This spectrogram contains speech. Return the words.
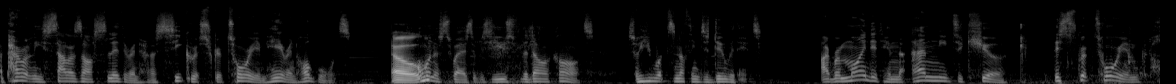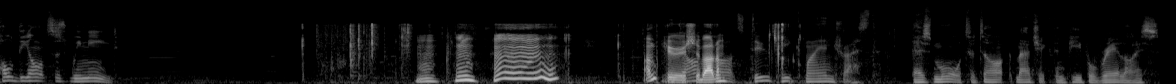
Apparently, Salazar Slytherin had a secret scriptorium here in Hogwarts. Oh. Ominis swears it was used for the dark arts, so he wants nothing to do with it. I reminded him that Anne needs a cure. This scriptorium could hold the answers we need. Mm-hmm. I'm The curious dark about him. arts do pique my interest. There's more to dark magic than people realize.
